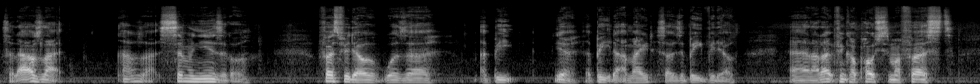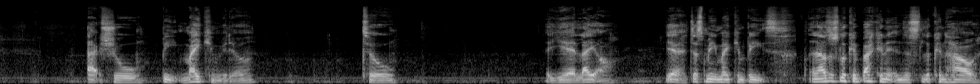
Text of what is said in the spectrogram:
So that was like that was like seven years ago. First video was a a beat, yeah, a beat that I made. So it was a beat video, and I don't think I posted my first actual beat making video till a year later. Yeah, just me making beats. And I was just looking back in it and just looking how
